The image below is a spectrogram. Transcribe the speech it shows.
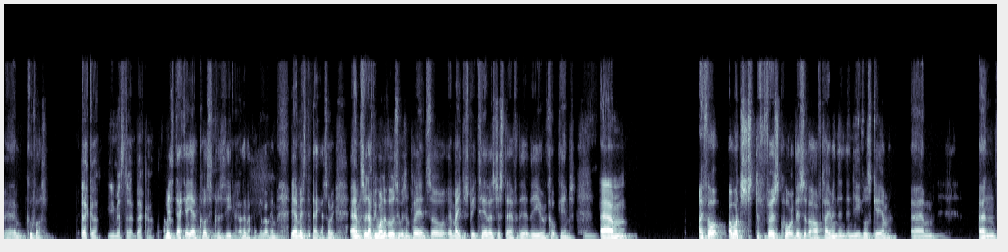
um. Dekker, you missed out Dekker. I missed Dekker, yeah, of course, because he. Yeah. I never think about him. Yeah, I missed Dekker. Sorry. Um, so it'd be one of those who wasn't playing. So it might just be Taylor's just there for the the Euro Cup games. Mm. Um, I thought I watched the first quarter of this at the halftime in the in the Eagles game, um, and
